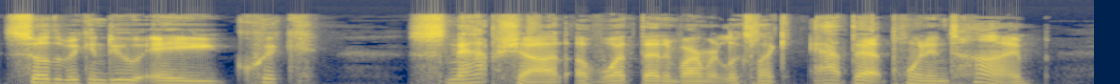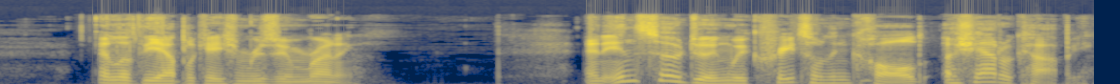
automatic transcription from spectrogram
so that we can do a quick snapshot of what that environment looks like at that point in time, and let the application resume running and in so doing we create something called a shadow copy.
